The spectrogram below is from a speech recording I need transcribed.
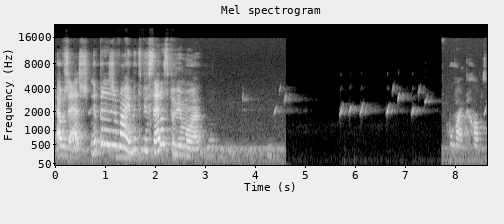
А вже ж, не переживай, ми тобі все розповімо. Бувайте, хлопці.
